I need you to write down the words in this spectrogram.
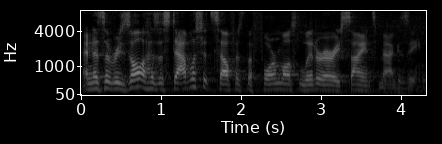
and as a result has established itself as the foremost literary science magazine.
